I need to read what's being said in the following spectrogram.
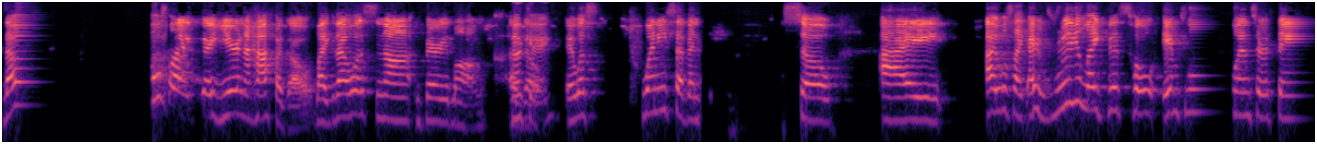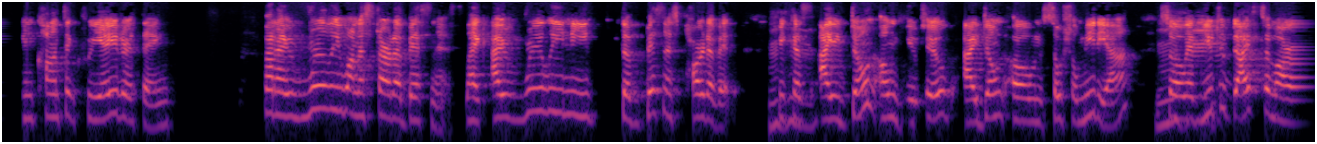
that was like a year and a half ago. Like that was not very long ago. Okay. It was 2017. So I I was like, I really like this whole influencer thing, content creator thing, but I really want to start a business. Like I really need the business part of it because Mhm. I don't own YouTube. I don't own social media. So if Mhm. YouTube dies tomorrow,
